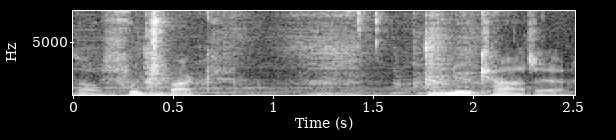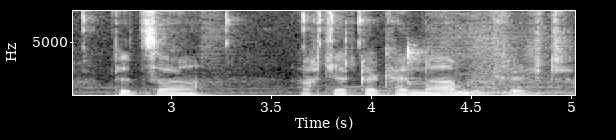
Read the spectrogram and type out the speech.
So, Foodtruck. Menükarte. Pizza. Ach, die hat gar keinen Namen gekriegt.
